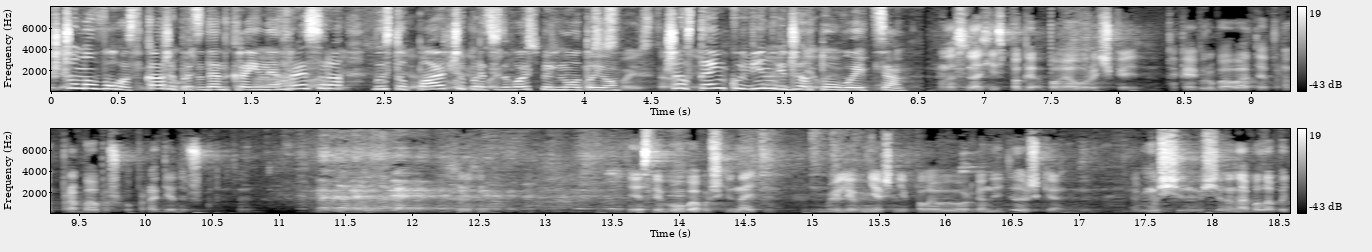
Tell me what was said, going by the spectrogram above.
що нового скаже президент країни-агресора, виступаючи перед світовою спільнотою. Частенько він віджартовується. У нас, у нас є поговорочка, така грубовата про бабушку, про дедушку Если бы у бабушки, знаете, были внешние половые органы дедушки, мужчина, мужчина, она была бы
